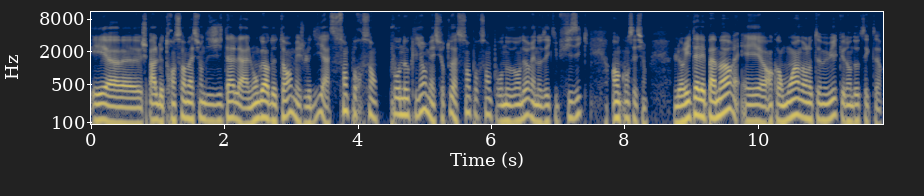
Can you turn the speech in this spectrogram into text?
Et je parle de transformation digitale à longueur de temps, mais je le dis à 100% pour nos clients, mais surtout à 100% pour nos vendeurs et nos équipes physiques en concession. Le retail n'est pas mort et euh, encore moins dans l'automobile que dans d'autres secteurs.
